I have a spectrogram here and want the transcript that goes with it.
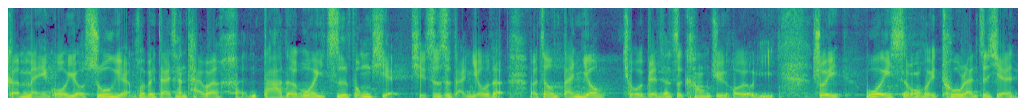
跟美国有疏远，会不会带成台湾很大的未知风险？其实是担忧的，而这种担忧就会变成是抗拒侯友谊。所以为什么会突然之间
